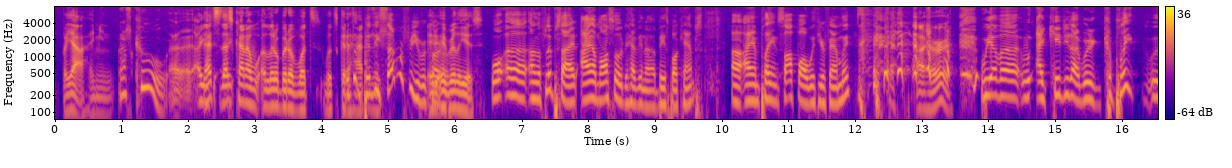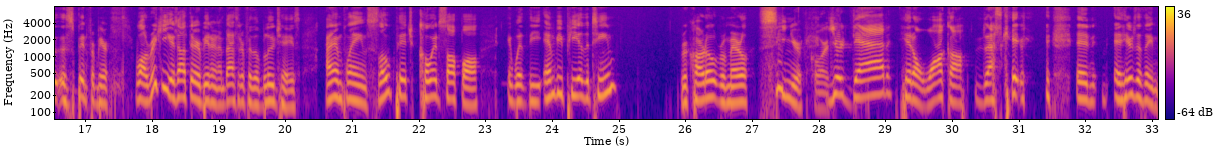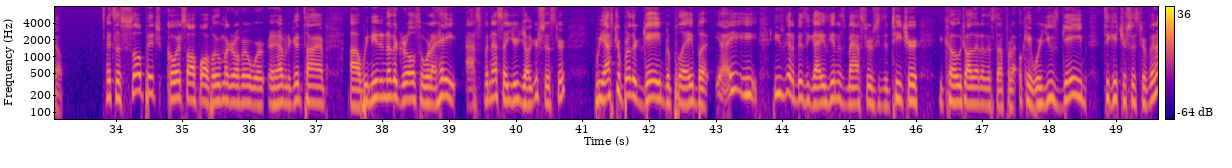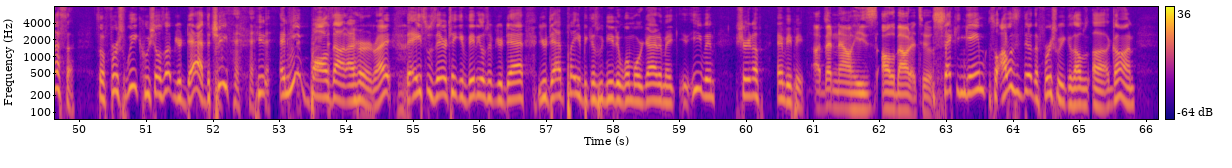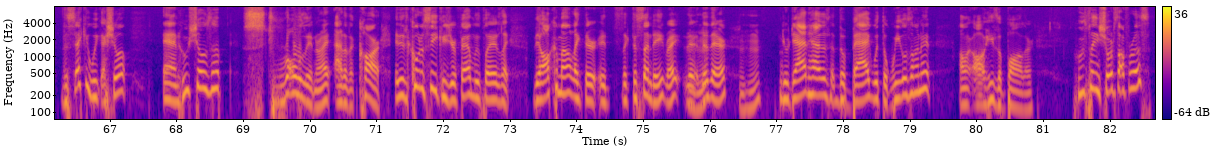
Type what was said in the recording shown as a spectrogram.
but yeah, I mean that's cool. Uh, I- that's that's kind of a little bit of what's what's gonna it's a busy this- summer for you, it, Ricardo. it really is. Well, uh, on the flip side, I am also having uh, baseball camps. Uh, I am playing softball with your family. I heard. we have a. I kid you not, we're complete uh, spin from here. While Ricky is out there being an ambassador for the Blue Jays, I am playing slow pitch co-ed softball with the MVP of the team, Ricardo Romero Senior. Of course. your dad hit a walk off last game, and and here's the thing though. It's a slow pitch co-ed softball. I play with my girlfriend. We're having a good time. Uh, we need another girl, so we're like, hey, ask Vanessa, your younger sister. We asked your brother Gabe to play, but yeah, he, he he's got a busy guy. He's getting his master's. He's a teacher. He coach all that other stuff. We're like, okay, we'll use Gabe to get your sister Vanessa. So first week, who shows up? Your dad, the chief, he, and he balls out. I heard right. The ace was there taking videos of your dad. Your dad played because we needed one more guy to make it even. Sure enough, MVP I bet now he's all about it too. second game. So I wasn't there the first week because I was uh, gone. The second week I show up, and who shows up? Strolling right out of the car. And it's cool to see because your family players like they all come out like they're it's like the Sunday right. They're, they're there. Mm-hmm. Your dad has the bag with the wheels on it. I'm like, oh, he's a baller. Who's playing shortstop for us?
